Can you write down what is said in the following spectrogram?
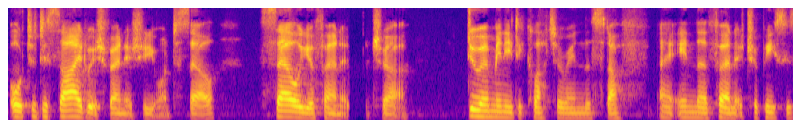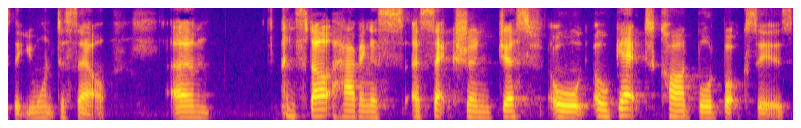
or to decide which furniture you want to sell, sell your furniture, do a mini declutter in the stuff, uh, in the furniture pieces that you want to sell. Um, and start having a, a section just or or get cardboard boxes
